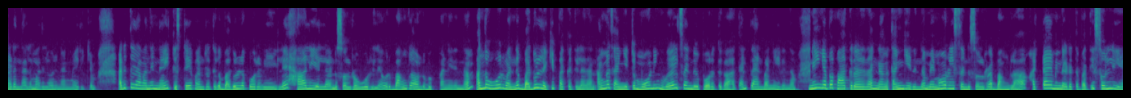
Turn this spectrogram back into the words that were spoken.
நடந்தாலும் அதில் ஒரு நன்மை இருக்கும். அடுத்ததாக வந்து நைட்டு ஸ்டே பண்ணுறதுக்கு பதிலில் போகிற இல்லை. ஹாலி எல்லன்னு சொல்கிற ஊரில் ஒரு பங்களா ஒன்று புக் பண்ணியிருந்தேன். அந்த ஊர் வந்து பதுல்லைக்கு பக்கத்தில் தான். அங்கே தங்கிட்டு மார்னிங் வேர்ல்ட் சென்டர் போகிறதுக்காகத்தான் பிளான் பண்ணியிருந்தோம். நீங்கள் இப்போ பார்க்குறது தான் நாங்கள் தங்கியிருந்த மெமோரிஸ்ன்னு சொல்கிற பங்களா கட்டாயம் இந்த இடத்தை பற்றி சொல்லியே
